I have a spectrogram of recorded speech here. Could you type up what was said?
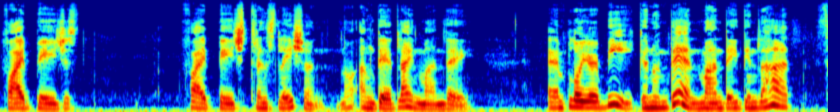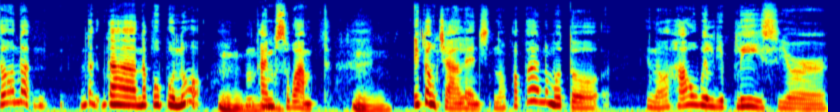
five pages five-page translation. No? Ang deadline, Monday. Employer B, ganun din. Monday din lahat. So, na, na, na, napupuno. Mm. I'm swamped. Mm. Itong challenge, no? Paano mo to, you know, how will you please your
